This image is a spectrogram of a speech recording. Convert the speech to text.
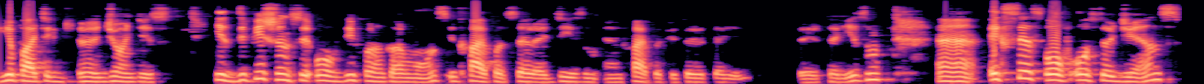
hepatic uh, jaundice is deficiency of different hormones, is hypothyroidism and hypopituitarism, uh, excess of oestrogens,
